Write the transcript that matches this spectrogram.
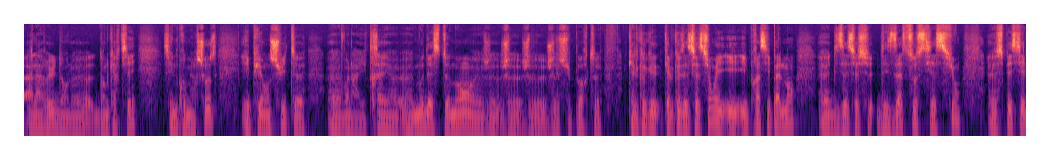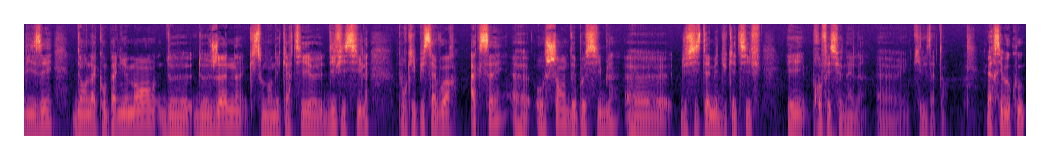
à la rue, dans le, dans le quartier. C'est une première chose. Et puis ensuite, voilà, et très modestement, je, je, supporte quelques, quelques associations et principalement des associations des associations euh, spécialisées dans l'accompagnement de, jeunes qui sont dans des quartiers euh, difficiles pour qu'ils puissent avoir accès euh, au champ des possibles du système éducatif et professionnel qui les attend. Merci beaucoup,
